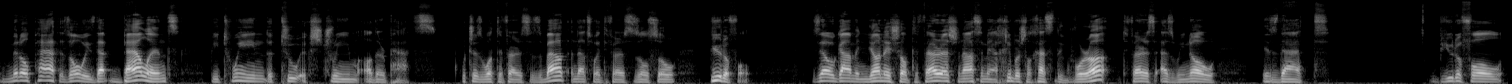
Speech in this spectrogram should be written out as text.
The middle path is always that balance between the two extreme other paths, which is what Tiferes is about, and that's why Tiferes is also beautiful. Tiferes, as we know, is that beautiful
